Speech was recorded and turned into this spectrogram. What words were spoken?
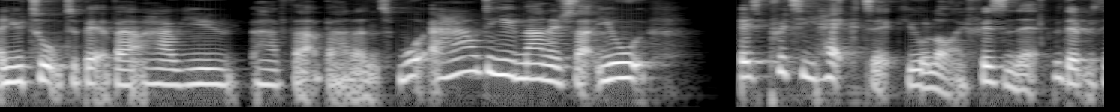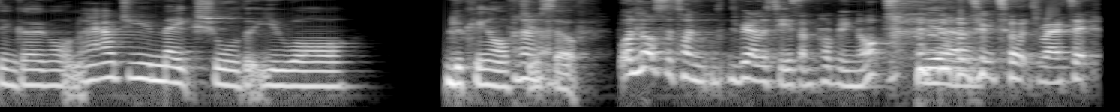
and you talked a bit about how you have that balance. What? How do you manage that? You're it's pretty hectic your life, isn't it, with everything going on? How do you make sure that you are looking after yourself? Well, lots of the time, the reality is I'm probably not, Yeah. as we've talked about it.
